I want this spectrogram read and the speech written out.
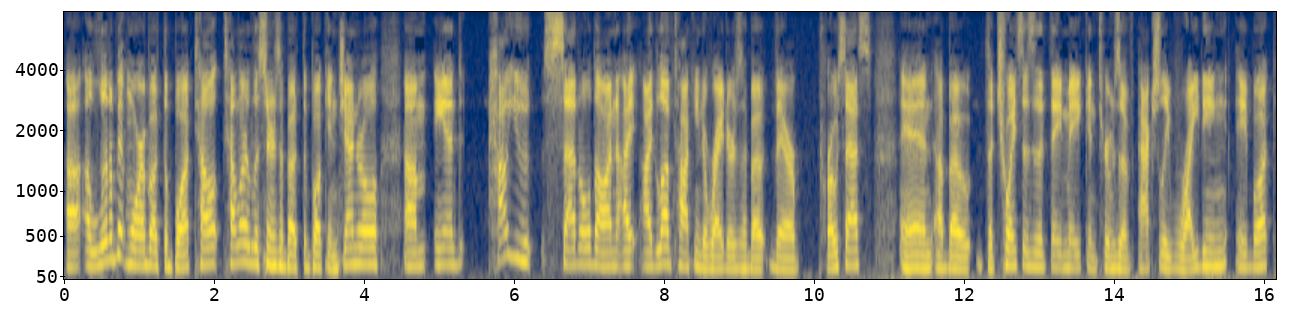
uh, a little bit more about the book. Tell tell our listeners about the book in general, um, and how you settled on. I I love talking to writers about their process and about the choices that they make in terms of actually writing a book.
